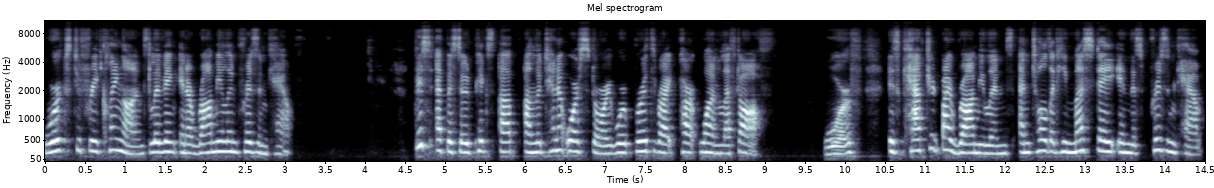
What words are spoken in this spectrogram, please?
works to free Klingons living in a Romulan prison camp. This episode picks up on Lieutenant Worf's story where Birthright Part 1 left off. Worf is captured by Romulans and told that he must stay in this prison camp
